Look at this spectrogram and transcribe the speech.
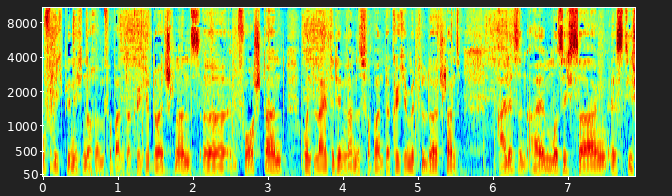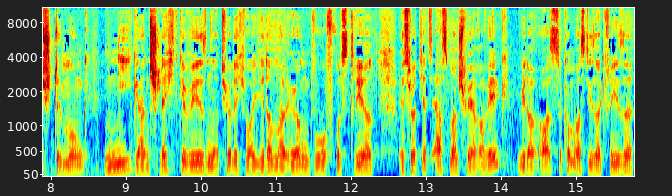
Nebenberuflich bin ich noch im Verband der Küche Deutschlands äh, im Vorstand und leite den Landesverband der Küche Mitteldeutschlands. Alles in allem muss ich sagen, ist die Stimmung nie ganz schlecht gewesen. Natürlich war jeder mal irgendwo frustriert. Es wird jetzt erstmal ein schwerer Weg, wieder rauszukommen aus dieser Krise.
